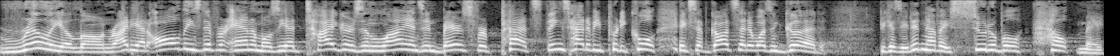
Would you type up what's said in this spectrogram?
really alone, right? He had all these different animals. He had tigers and lions and bears for pets. Things had to be pretty cool, except God said it wasn't good because he didn't have a suitable helpmate.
